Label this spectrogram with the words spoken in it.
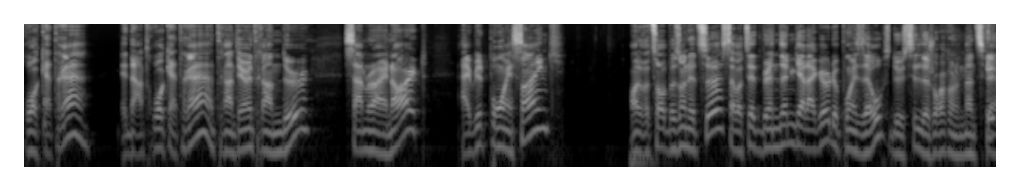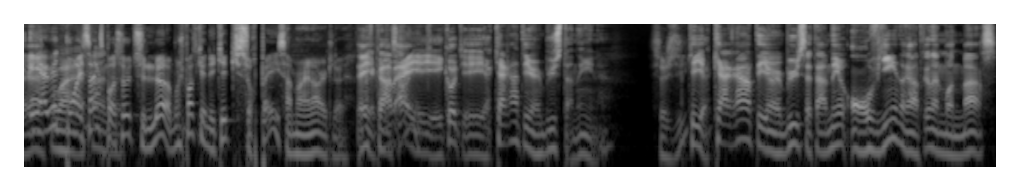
3-4 ans. Mais dans 3-4 ans, à 31-32, Sam Reinhardt, à 8.5, on va avoir besoin de ça? Ça va être Brendan Gallagher 2.0? C'est deux styles de joueurs complètement Et, différents. et à 8.5, Ouais, c'est pas sûr que tu l'as. Moi, je pense qu'il y a une équipe qui surpaye Sam Reinhardt. Là. Hey, il y a quand même- hey, écoute, il y a 41 buts cette année. là. Ça, je dis. Il y a 41 buts cette année. On vient de rentrer dans le mois de mars.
